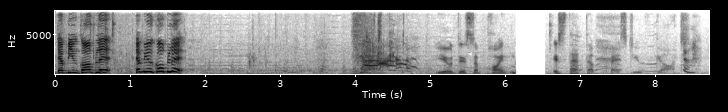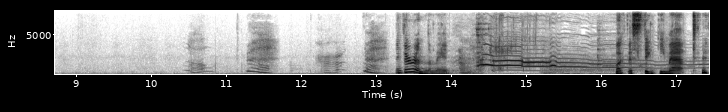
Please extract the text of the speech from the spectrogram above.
W goblet! W goblet! You disappoint me. Is that the best you've got? I think they're in the main. Fuck the stinky map.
